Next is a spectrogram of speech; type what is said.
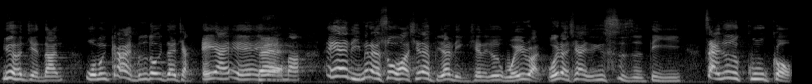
因为很简单，我们刚才不是都一直在讲 AI AI AI 吗？AI 里面来说的话，现在比较领先的就是微软，微软现在已经市值第一，再就是 Google，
